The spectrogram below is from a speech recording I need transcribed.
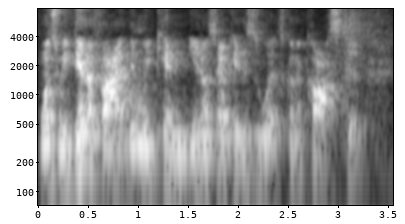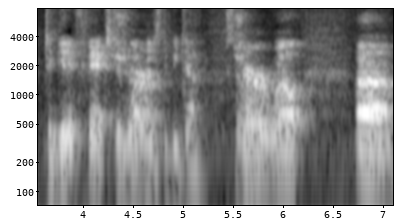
Once we identify it, then we can you know say, okay, this is what it's going to cost to to get it fixed and Sure. what needs to be done. So, Sure. Well, um,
